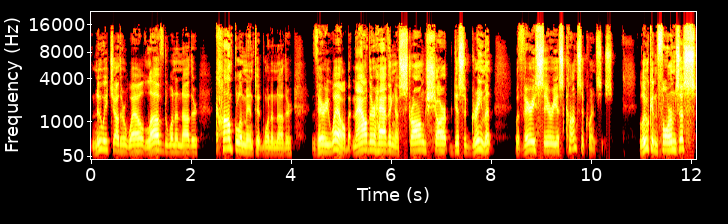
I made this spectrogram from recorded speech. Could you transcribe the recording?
knew each other well, loved one another, complemented one another very well. But now they're having a strong, sharp disagreement with very serious consequences. Luke informs us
